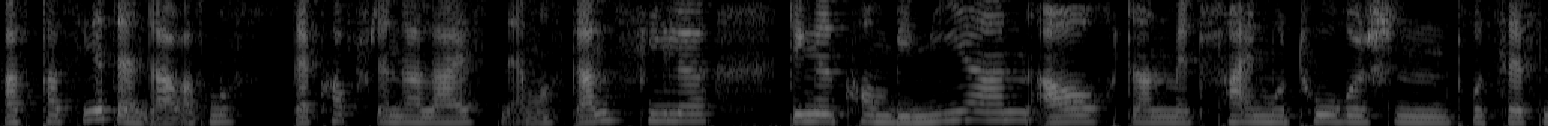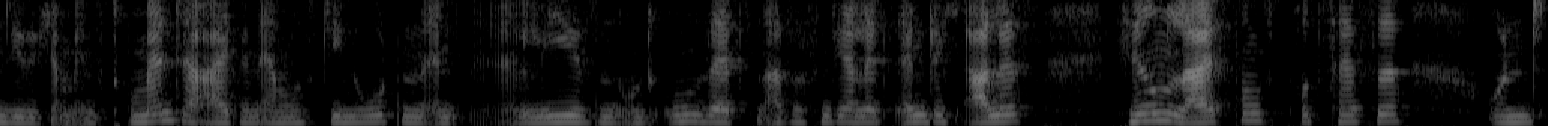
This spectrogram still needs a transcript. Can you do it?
was passiert denn da? Was muss der Kopf denn da leisten? Er muss ganz viele Dinge kombinieren, auch dann mit feinmotorischen Prozessen, die sich am Instrument ereignen. Er muss die Noten lesen und umsetzen. Also es sind ja letztendlich alles Hirnleistungsprozesse und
